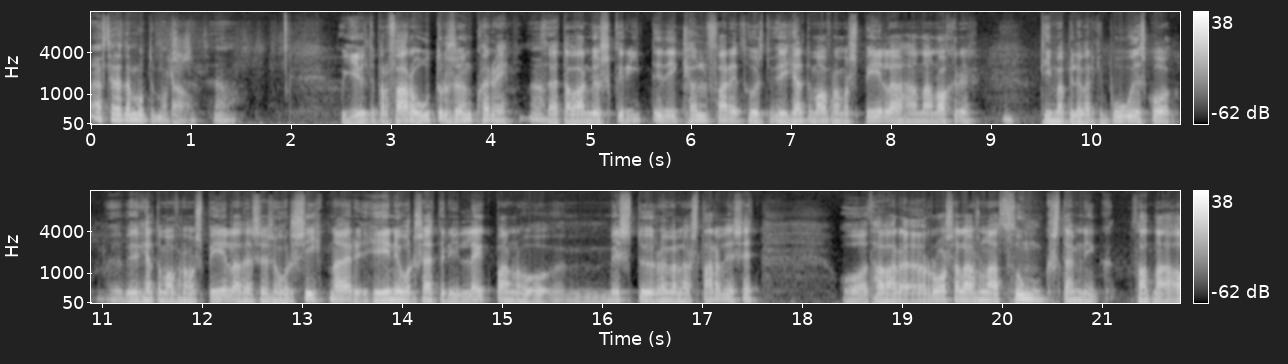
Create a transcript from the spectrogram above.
Eftir þetta mútum alls? Já. Já og ég vildi bara fara út úr þessu umhverfi Já. þetta var mjög skrítið í kjölfarið þú veist við heldum áfram að spila hann að nokkur tímabilið var ekki búið sko, við heldum áfram að spila þessi sem voru síknaðir, hini voru settir í leikbann og mistu raunverulega starfið sitt og það var rosalega svona þung stemning þarna á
